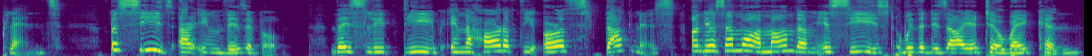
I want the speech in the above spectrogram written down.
plants. But seeds are invisible. They sleep deep in the heart of the earth's darkness until someone among them is seized with a desire to awaken.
